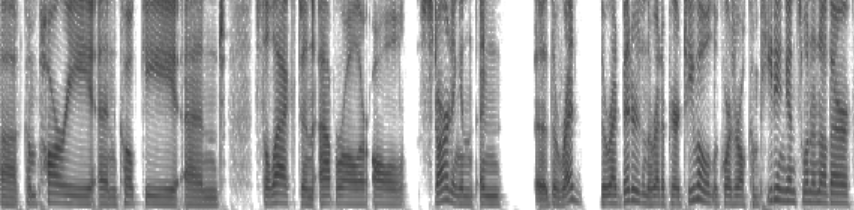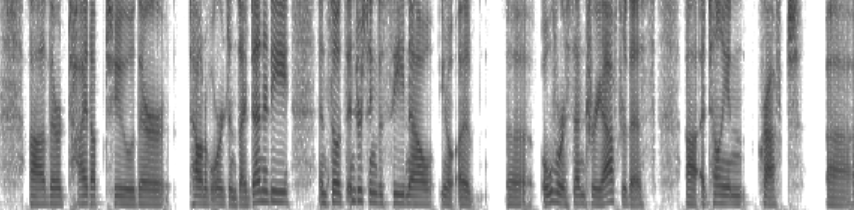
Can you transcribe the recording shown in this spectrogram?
uh, Campari and Cocchi and Select and Aperol are all starting, and and uh, the red the red bitters and the red aperitivo liqueurs are all competing against one another. Uh, they're tied up to their town of origin's identity, and so it's interesting to see now. You know, a, over a century after this, uh, Italian craft uh,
